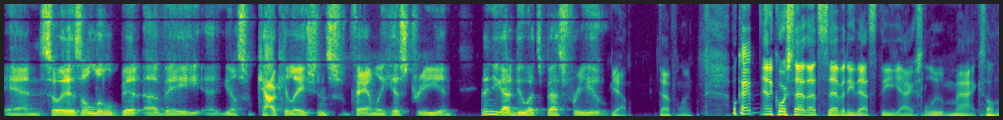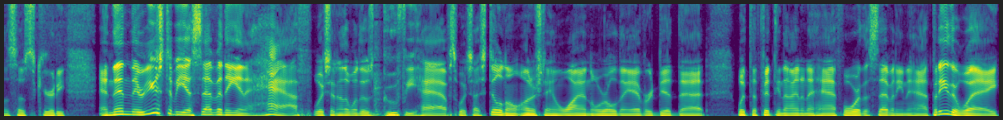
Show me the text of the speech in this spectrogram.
And so it is a little bit of a, uh, you know, some calculations, some family history, and, and then you got to do what's best for you. Yeah, definitely. Okay, and of course that that's 70. That's the absolute max on the Social Security. And then there used to be a 70 and a half, which another one of those goofy halves, which I still don't understand why in the world they ever did that with the 59 and a half or the 70 and a half. But either way,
